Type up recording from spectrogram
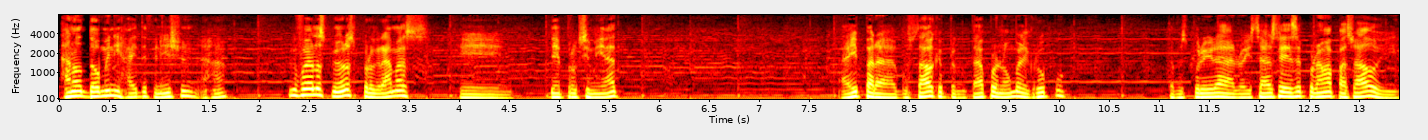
Ah, no, Domini High Definition, ajá. Que fue de los primeros programas eh, de proximidad. Ahí para Gustavo que preguntaba por el nombre del grupo. Tal vez por ir a revisarse ese programa pasado y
